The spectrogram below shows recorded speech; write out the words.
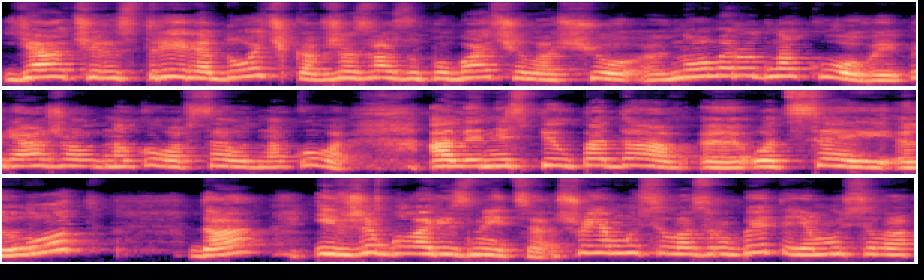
Я через три рядочка вже зразу побачила, що номер однаковий, пряжа однакова, все однаково, але не співпадав оцей лот. Да? І вже була різниця. Що я мусила зробити? Я мусила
